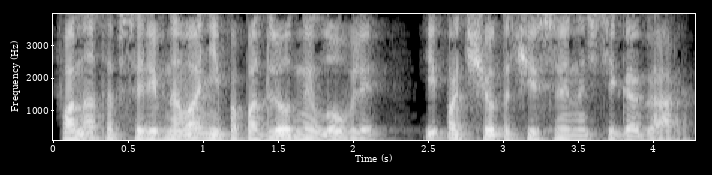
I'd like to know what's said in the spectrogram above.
фанатов соревнований по подледной ловле и подсчета численности гагар.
